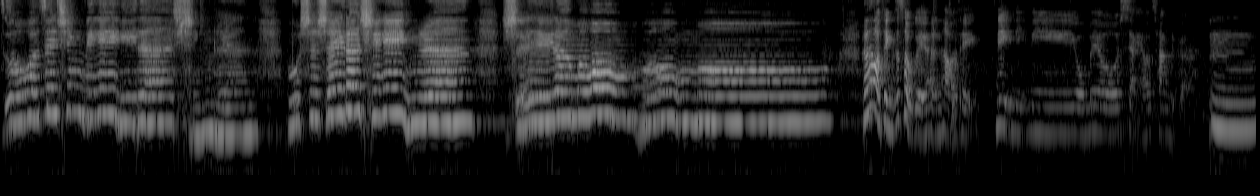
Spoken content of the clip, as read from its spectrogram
做我最亲密的情人，不是谁的情人，谁的某某某。很好听，这首歌也很好听。你你你有没有想要唱的歌？嗯，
